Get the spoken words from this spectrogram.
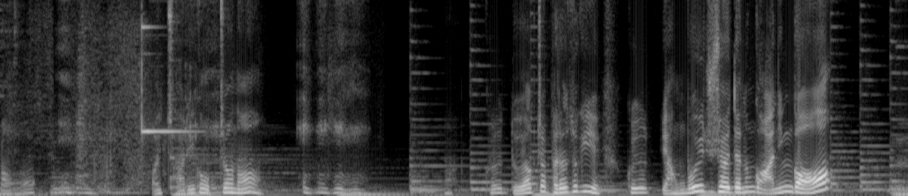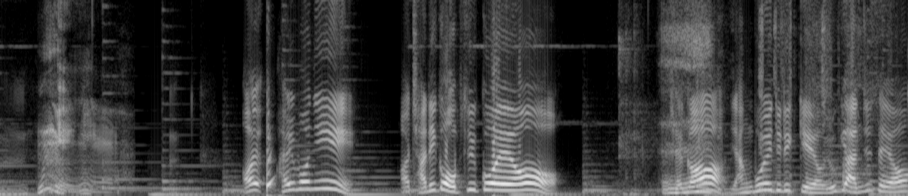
어? 아니 자리가 없잖아. 그래 노약자 배려석이 그 양보해 주셔야 되는 거 아닌가? 음. 아 할머니, 아 자리가 없을 거예요. 제가 양보해 드릴게요. 여기 앉으세요.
